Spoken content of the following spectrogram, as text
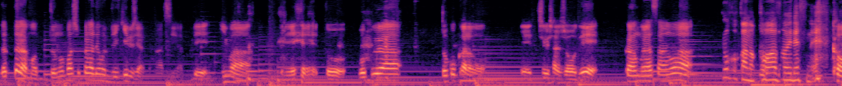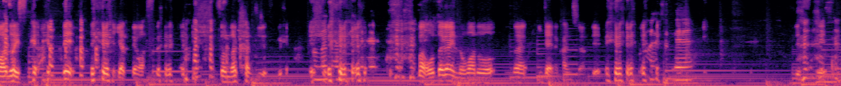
だったらもうどの場所からでもできるじゃんって話になって、今、えーっと、僕がどこからの、えー駐車場で、川村さんはどこかの川沿いですね。川沿いですね。で、やってます。そんな感じですね。そんな感じで。まあ、お互いノマドなみたいな感じなんで。そうですね。ですね。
